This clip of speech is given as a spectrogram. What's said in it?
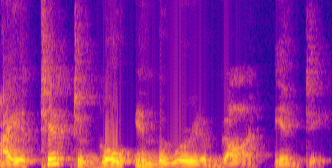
I attempt to go in the Word of God empty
